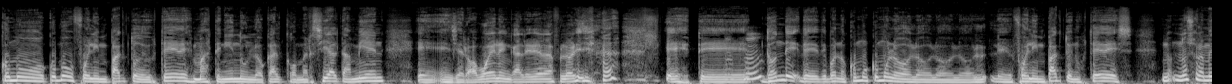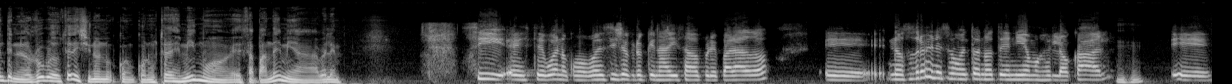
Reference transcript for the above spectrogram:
¿Cómo, ¿Cómo fue el impacto de ustedes, más teniendo un local comercial también, eh, en Yerbabuena, en Galería de la Florida? este ¿Dónde, de, bueno, cómo, cómo lo, fue el impacto en ustedes, no, solamente en el rubro de ustedes, sino con, ustedes mismos, esta pandemia, Belén? Sí, este, bueno, como vos decís, yo creo que nadie estaba preparado. Eh, nosotros en ese momento no teníamos el local, eh,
